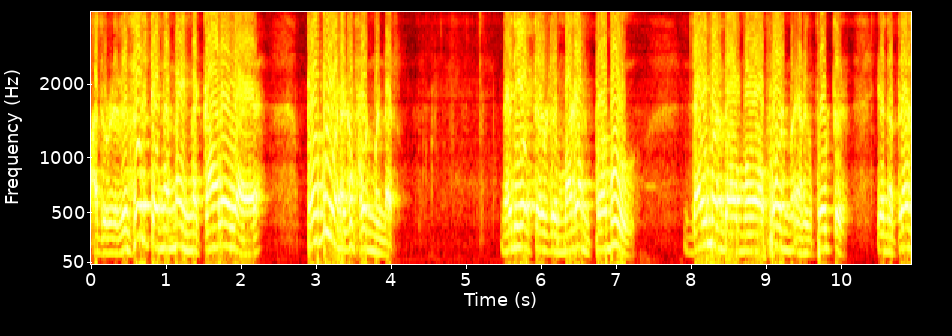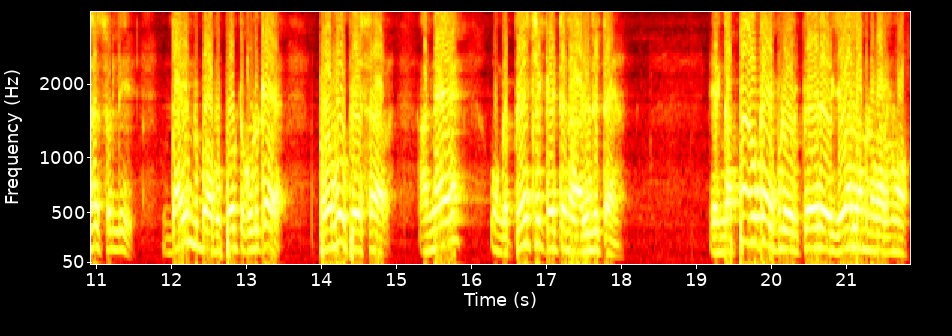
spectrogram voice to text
அதோட ரிசல்ட் என்னன்னா இன்ன காலையில பிரபு எனக்கு ஃபோன் பண்ணார். நடிகர்களுடைய மகன் பிரபு டைமண்ட் பாபு ஃபோன் எனக்கு போட்டு என்னை பேச சொல்லி டைமண்ட் பாபு போட்டு கொடுக்க பிரபு பேசினார் அண்ணே உங்க பேச்சை கேட்டு நான் அழுதுட்டேன். எங்க அப்பாவுக்கு இப்படி ஒரு பேர் ஏழம்னு வரணும்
